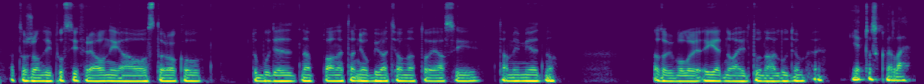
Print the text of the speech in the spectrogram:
A to, že on vypustí freóny a o 100 rokov tu bude na planéta neobyvateľná, to je asi tam im jedno. A to by bolo jedno aj tu na ľuďom. Hej. Je to skvelé.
